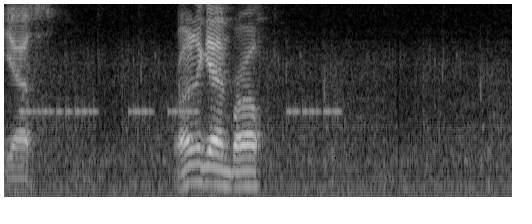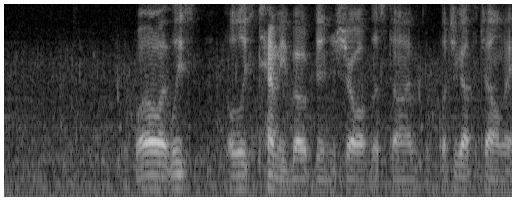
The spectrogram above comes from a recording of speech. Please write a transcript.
Yes. Run it again, bro. Well, at least at least Temmie boat didn't show up this time. What you got to tell me?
